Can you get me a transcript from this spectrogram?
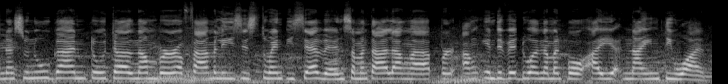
nasunugan. Total number of families is 27 samantalang ah, per, ang individual naman po ay 91.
